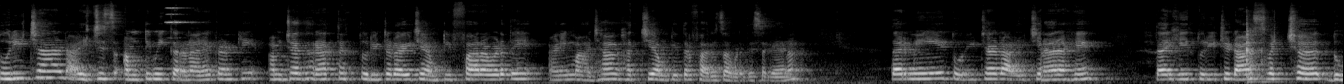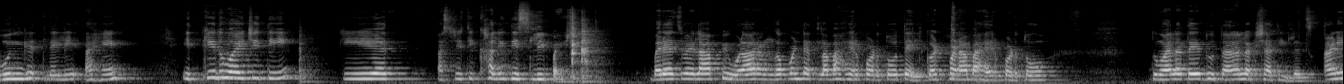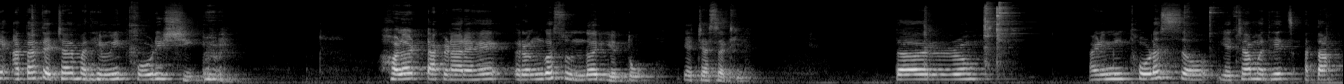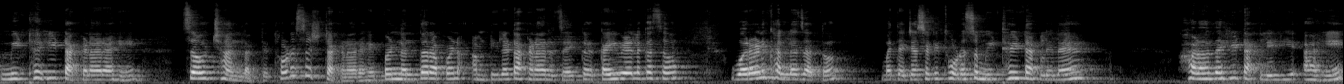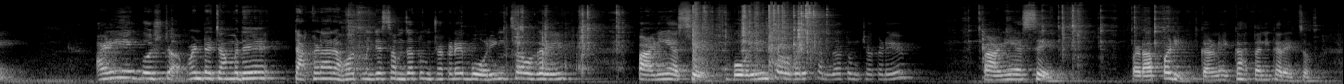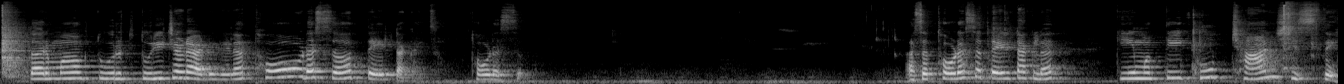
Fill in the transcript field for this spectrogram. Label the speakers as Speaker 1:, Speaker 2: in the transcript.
Speaker 1: तुरीच्या डाळीचीच आमटी मी करणार आहे कारण की आमच्या घरात तुरीच्या डाळीची आमटी फार आवडते आणि माझ्या हातची आमटी तर फारच आवडते सगळ्यांना. तर मी तुरीच्या डाळीची येणार आहे. तर ही तुरीची डाळ स्वच्छ धुवून घेतलेली आहे. इतकी धुवायची ती की अशी ती खाली दिसली पाहिजे. बऱ्याच वेळेला पिवळा रंग पण त्यातला बाहेर पडतो तेलकटपणा बाहेर पडतो. तुम्हाला ते धुताना लक्षात येईलच. आणि आता त्याच्यामध्ये मी थोडीशी हळद टाकणार आहे रंग सुंदर येतो याच्यासाठी. तर आणि मी थोडंसं याच्यामध्येच आता मीठही टाकणार आहे. चव छान लागते थोडंसंच टाकणार आहे. पण नंतर आपण आमटीला टाकणारच आहे. क काही वेळेला कसं वरण खाल्लं जातं. मग त्याच्यासाठी थोडंसं मीठही टाकलेलं आहे. हळदही टाकलेली आहे. आणि एक गोष्ट आपण त्याच्यामध्ये टाकणार आहोत म्हणजे समजा तुमच्याकडे बोरिंगचं वगैरे पाणी असेल बोरिंगचं वगैरे समजा तुमच्याकडे पाणी असेल पडापडी कारण एका हाताने करायचं तर मग तूर तुरीच्या डाळीला थोडंसं तेल टाकायचं थोडंसं. असं थोडंसं तेल टाकलं की मग ती खूप छान शिजते.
